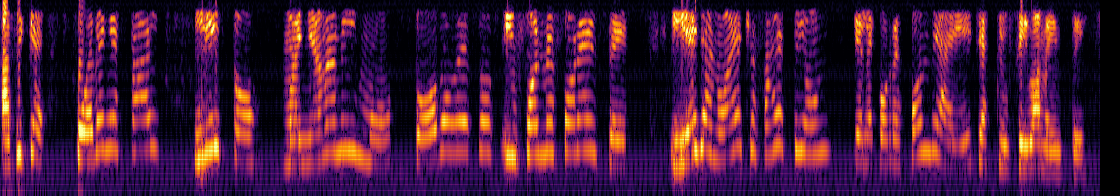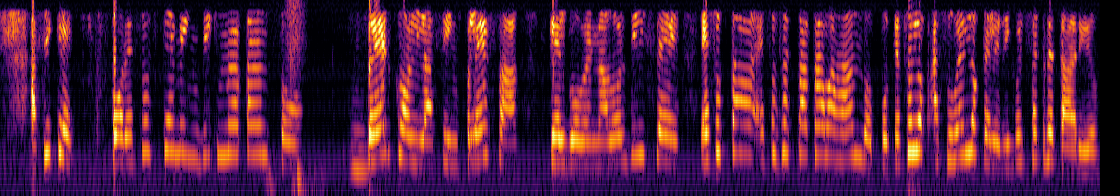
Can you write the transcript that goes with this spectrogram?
Así que pueden estar listos mañana mismo todos esos informes forenses y ella no ha hecho esa gestión que le corresponde a ella exclusivamente. Así que por eso es que me indigna tanto ver con la simpleza que el gobernador dice, eso está eso se está trabajando, porque eso es lo, a su vez lo que le dijo el secretario.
